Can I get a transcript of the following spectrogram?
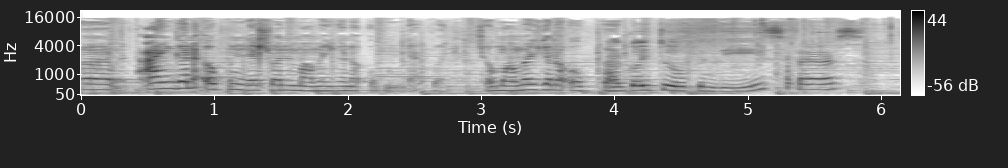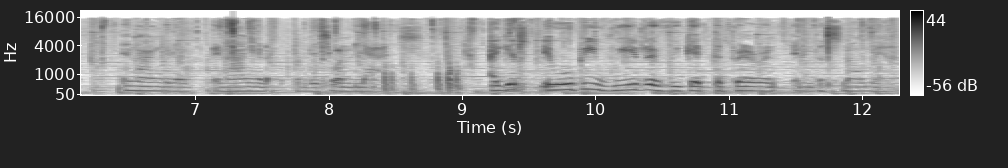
Um, I'm gonna open this one. Mama's gonna open that one. So Mama's gonna open. I'm going to open this first. and I'm gonna and I'm gonna open this one last. I guess it will be weird if we get the bear and, the snowman.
